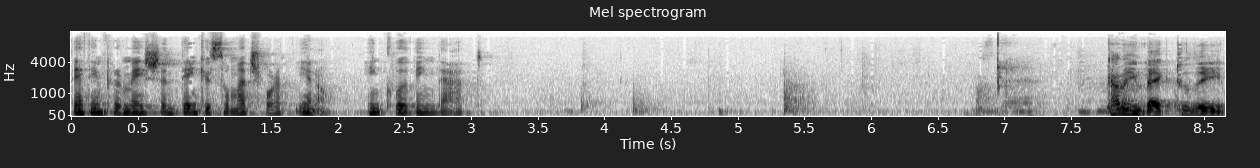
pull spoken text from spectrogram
that information, thank you so much for, you know, including that. Coming back to the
